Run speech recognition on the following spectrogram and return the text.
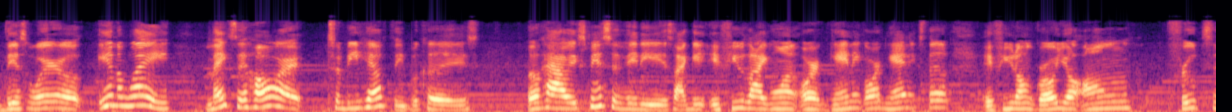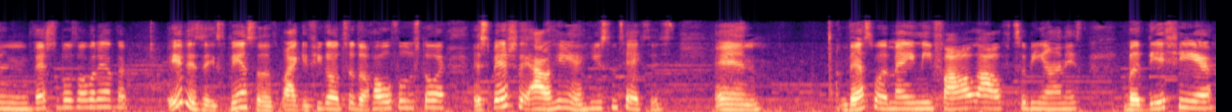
this world in a way makes it hard to be healthy because of how expensive it is. Like if you like want organic, organic stuff, if you don't grow your own fruits and vegetables or whatever, it is expensive. Like if you go to the Whole Food store, especially out here in Houston, Texas, and that's what made me fall off, to be honest. But this year,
